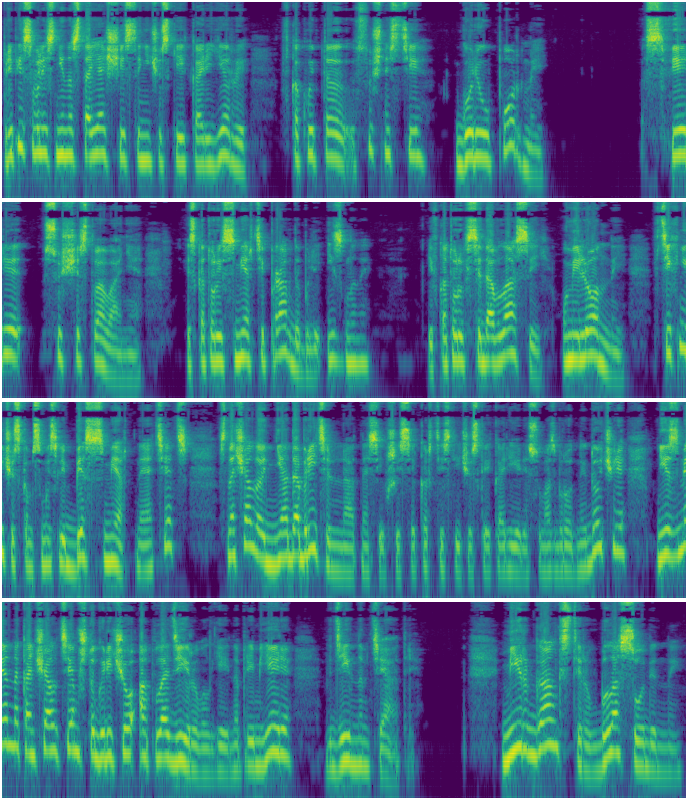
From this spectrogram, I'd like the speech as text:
приписывались не настоящие сценические карьеры в какой-то в сущности гореупорной сфере существования, из которой смерть и правда были изгнаны, и в которых седовласый, умиленный, в техническом смысле бессмертный отец, сначала неодобрительно относившийся к артистической карьере сумасбродной дочери, неизменно кончал тем, что горячо аплодировал ей на премьере в Дивном театре. Мир гангстеров был особенный.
